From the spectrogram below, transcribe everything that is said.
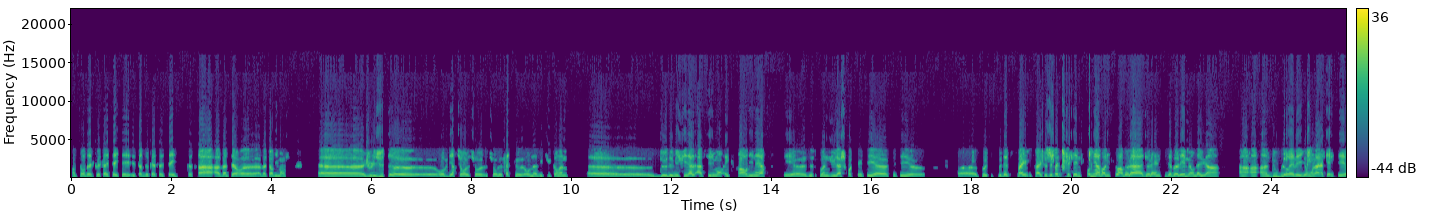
entre Kansas State et, Stade de Kansas State. Ça sera à 20h, à 20h euh, dimanche. Euh, je voulais juste euh, revenir sur, sur, sur le fait qu'on a vécu quand même euh, deux demi-finales absolument extraordinaires. Et euh, de ce point de vue-là, je crois que c'était c'était peut-être pas. Enfin, je sais pas si c'était une première dans l'histoire de la de la NCAA, mais on a eu un un, un, double réveillon là qui a été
